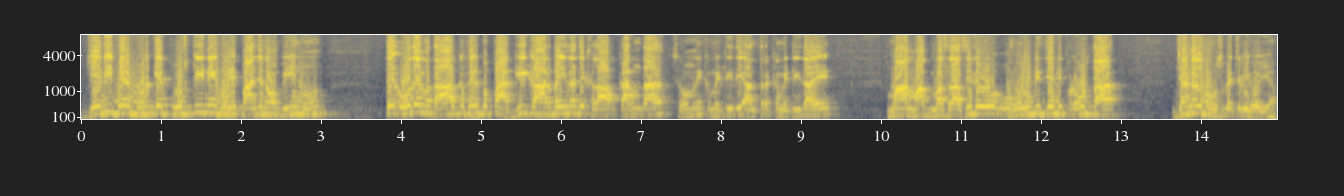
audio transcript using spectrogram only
ਜਿਹਦੀ ਫਿਰ ਮੁੜ ਕੇ ਪੁਸ਼ਟੀ ਨਹੀਂ ਹੋਈ 5/9/20 ਨੂੰ ਤੇ ਉਹਦੇ ਮੁਤਾਬਕ ਫਿਰ ਵਿਭਾਗੀ ਕਾਰਵਾਈ ਇਹਨਾਂ ਦੇ ਖਿਲਾਫ ਕਰਨ ਦਾ, ਸ਼੍ਰੋਮਣੀ ਕਮੇਟੀ ਦੀ, ਅੰਤਰ ਕਮੇਟੀ ਦਾ ਇਹ ਮਸਲਾ ਸੀ ਤੇ ਉਹ ਹੋਈ ਵੀ ਜਿਹਦੀ ਪ੍ਰੋੜਤਾ ਜਨਰਲ ਹਾਊਸ ਵਿੱਚ ਵੀ ਹੋਈ ਆ।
